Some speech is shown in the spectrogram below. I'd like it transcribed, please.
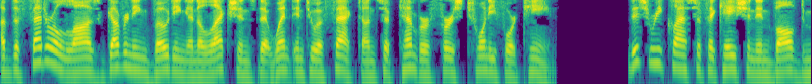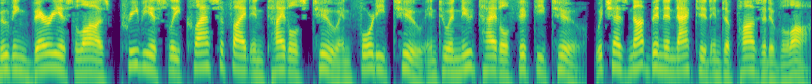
of the federal laws governing voting and elections that went into effect on September 1, 2014. This reclassification involved moving various laws previously classified in Titles 2 and 42 into a new Title 52, which has not been enacted into positive law.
